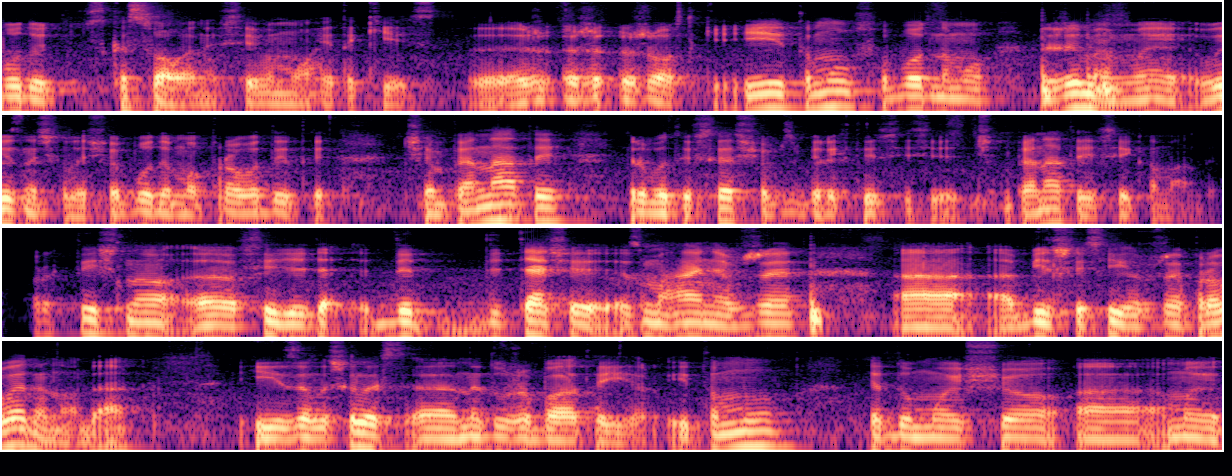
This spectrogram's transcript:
будуть скасовані всі вимоги такі жорсткі. І тому в свободному режимі ми визначили, що будемо проводити чемпіонати і робити все, щоб зберегти всі ці чемпіонати і всі команди. Практично всі дитячі змагання вже е, більшість ігор вже проведено, да? і залишилось е, не дуже багато ігор. І тому я думаю, що е, ми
